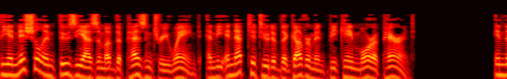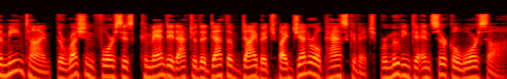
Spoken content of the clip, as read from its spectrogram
The initial enthusiasm of the peasantry waned, and the ineptitude of the government became more apparent. In the meantime, the Russian forces, commanded after the death of Diebitsch by General Paskevich, were moving to encircle Warsaw.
